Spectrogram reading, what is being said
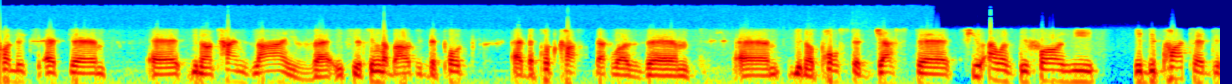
colleagues at um, uh, you know, Times Live. Uh, if you think about it, the pod, uh, the podcast that was, um, um, you know, posted just a few hours before he he departed.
